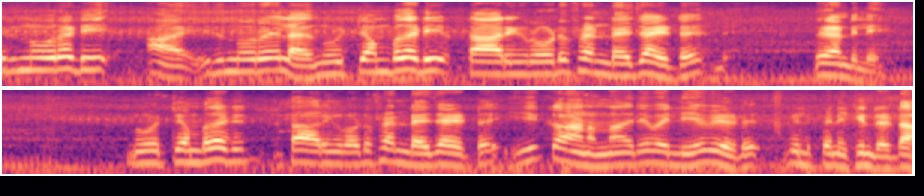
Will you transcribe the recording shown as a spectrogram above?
ഇരുന്നൂറടി ആ ഇരുന്നൂറ് അല്ല നൂറ്റമ്പത് അടി ടാറിങ് റോഡ് ഫ്രണ്ടേജായിട്ട് ഇത് കണ്ടില്ലേ? നൂറ്റി അമ്പത് അടി റോഡ് ഫ്രണ്ടേജ് ആയിട്ട് ഈ കാണുന്ന ഒരു വലിയ വീട് വിൽപ്പനയ്ക്കുണ്ട് കേട്ടോ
